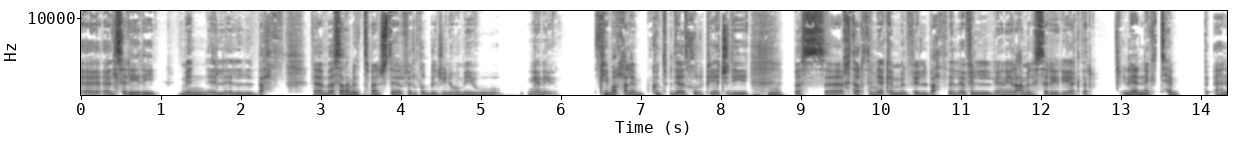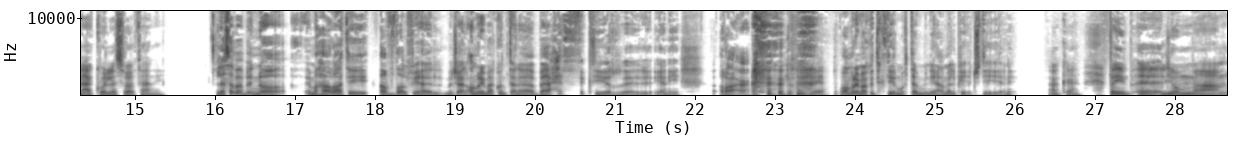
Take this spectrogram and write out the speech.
آه، السريري من البحث. بس أنا عملت ماجستير في الطب الجينومي ويعني في مرحلة كنت بدي أدخل PhD بس اخترت إني أكمل في البحث في يعني العمل السريري أكثر. لأنك تحب هناك ولا سبب ثاني؟ لسبب إنه مهاراتي أفضل في هذا المجال. عمري ما كنت أنا باحث كثير يعني رائع. وعمري ما كنت كثير مهتم إني أعمل PhD يعني. okay. طيب آه، اليوم آه،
